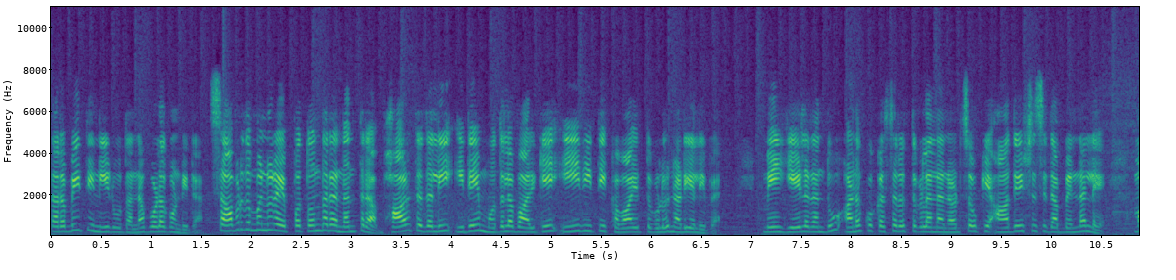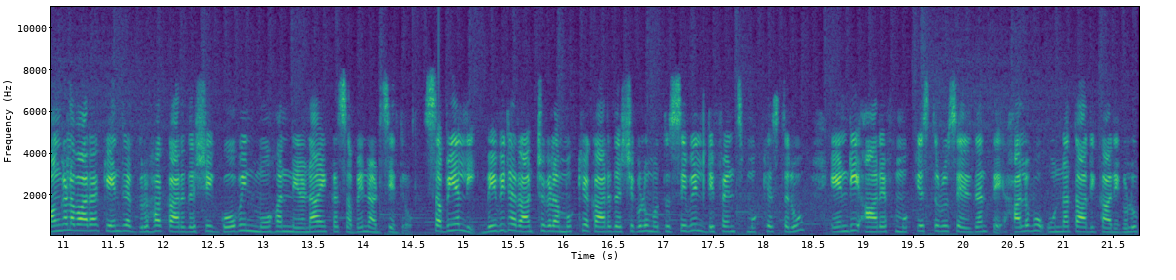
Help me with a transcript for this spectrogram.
ತರಬೇತಿ ನೀಡುವುದನ್ನು ಒಳಗೊಂಡಿದೆ. ಸಾವಿರದ ಒಂಬೈನೂರ ಎಪ್ಪತ್ತೊಂದರ ನಂತರ ಭಾರತದಲ್ಲಿ ಇದೇ ಮೊದಲ ಬಾರಿಗೆ ಈ ರೀತಿ ಕವಾಯತ್ತುಗಳು ನಡೆಯಲಿವೆ. ಮೇ ಏಳರಂದು ಅಣುಕು ಕಸರತ್ತುಗಳನ್ನು ನಡೆಸೋಕೆ ಆದೇಶಿಸಿದ ಬೆನ್ನಲ್ಲೇ ಮಂಗಳವಾರ ಕೇಂದ್ರ ಗೃಹ ಕಾರ್ಯದರ್ಶಿ ಗೋವಿಂದ್ ಮೋಹನ್ ನಿರ್ಣಾಯಕ ಸಭೆ ನಡೆಸಿದ್ರು. ಸಭೆಯಲ್ಲಿ ವಿವಿಧ ರಾಜ್ಯಗಳ ಮುಖ್ಯ ಕಾರ್ಯದರ್ಶಿಗಳು ಮತ್ತು ಸಿವಿಲ್ ಡಿಫೆನ್ಸ್ ಮುಖ್ಯಸ್ಥರು, ಎನ್ಡಿಆರ್ಎಫ್ ಮುಖ್ಯಸ್ಥರು ಸೇರಿದಂತೆ ಹಲವು ಉನ್ನತಾಧಿಕಾರಿಗಳು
